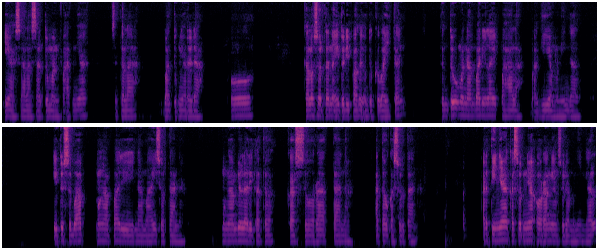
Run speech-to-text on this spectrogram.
Iya, salah satu manfaatnya setelah batuknya reda. Oh, kalau sortana itu dipakai untuk kebaikan, tentu menambah nilai pahala bagi yang meninggal. Itu sebab mengapa dinamai sortana. Mengambil dari kata kasoratana atau kasurtana. Artinya kasurnya orang yang sudah meninggal.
